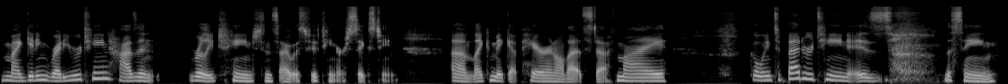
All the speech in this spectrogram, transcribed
my getting ready routine hasn't really changed since I was 15 or 16. Um, like makeup, hair, and all that stuff. My going to bed routine is the same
